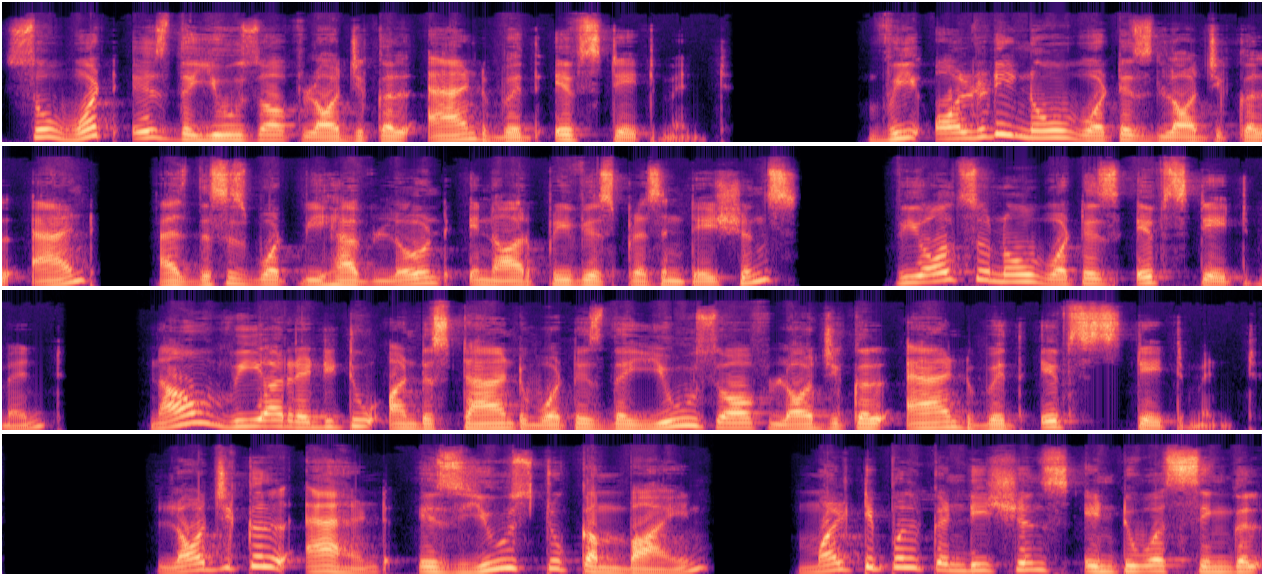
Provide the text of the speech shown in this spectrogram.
So what is the use of logical AND with if statement? We already know what is logical AND as this is what we have learned in our previous presentations. We also know what is if statement. Now we are ready to understand what is the use of logical AND with if statement. Logical AND is used to combine multiple conditions into a single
